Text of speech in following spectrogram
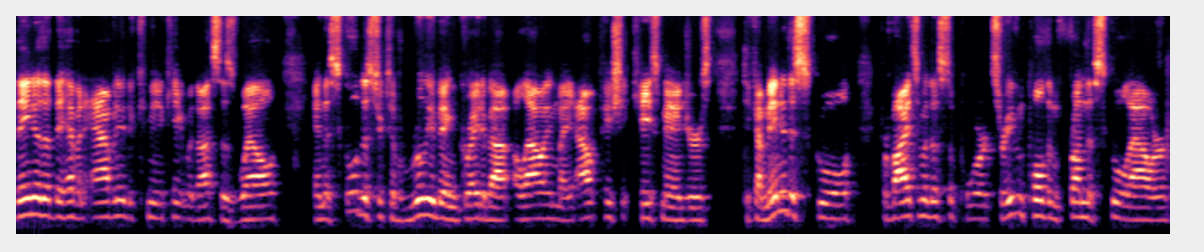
they know that they have an avenue to communicate with us as well. And the school districts have really been great about allowing my outpatient case managers to come into the school, provide some of those supports, or even pull them from the school hour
